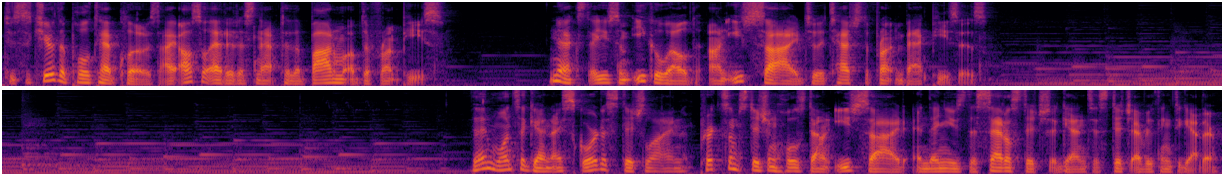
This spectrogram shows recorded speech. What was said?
To secure the pull tab closed, I also added a snap to the bottom of the front piece. Next, I used some EcoWeld on each side to attach the front and back pieces. Then once again, I scored a stitch line, pricked some stitching holes down each side, and then used the saddle stitch again to stitch everything together.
